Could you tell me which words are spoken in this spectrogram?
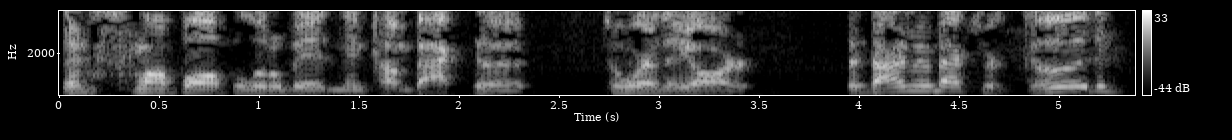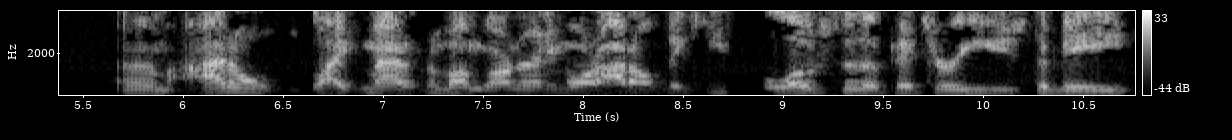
then slump off a little bit and then come back to, to where they are. The Diamondbacks are good. Um, I don't like Madison Bumgarner anymore. I don't think he's close to the pitcher he used to be.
